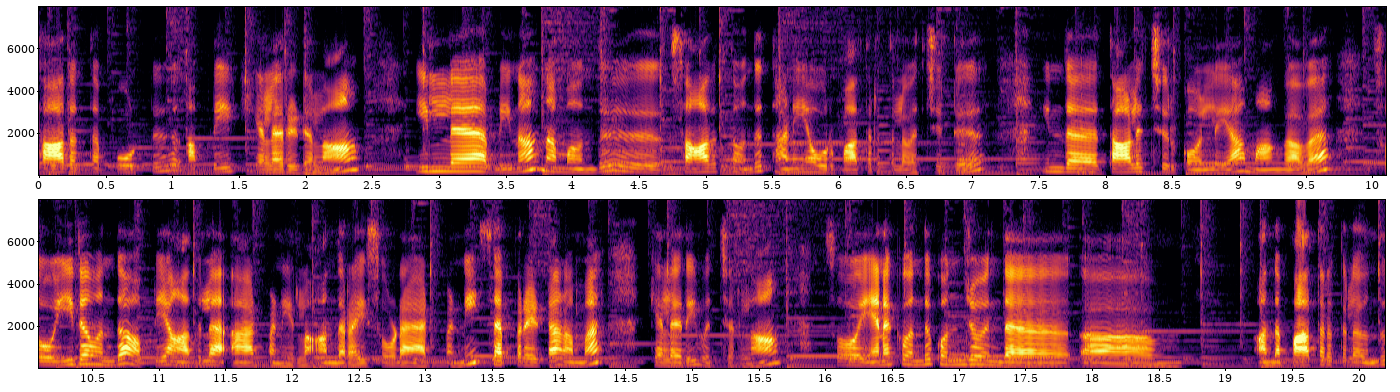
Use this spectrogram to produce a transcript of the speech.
சாதத்தை போட்டு அப்படியே கிளறிடலாம். இல்லை அப்படின்னா நம்ம வந்து சாதத்தை வந்து தனியாக ஒரு பாத்திரத்தில் வச்சுட்டு இந்த தாளிச்சிருக்கோம் இல்லையா மாங்காவை. ஸோ இதை வந்து அப்படியே அதில் ஆட் பண்ணிடலாம் அந்த ரைஸோடு ஆட் பண்ணி செப்பரேட்டாக நம்ம கிளறி வச்சிடலாம் ஸோ எனக்கு வந்து கொஞ்சம் இந்த அந்த பாத்திரத்தில் வந்து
